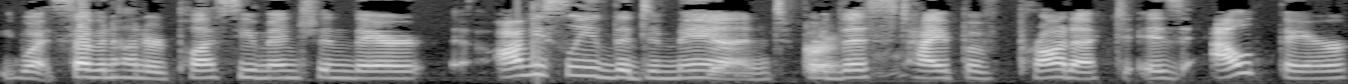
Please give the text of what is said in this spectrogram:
what 700 plus you mentioned there. Obviously the demand yeah, for this type of product is out there.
